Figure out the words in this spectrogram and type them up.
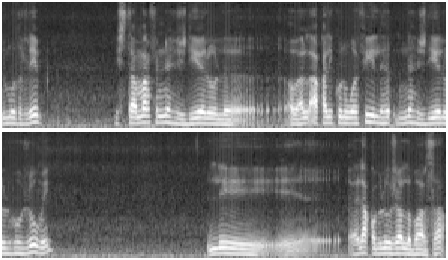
المدرب يستمر في النهج ديالو أو على الأقل يكون وفي النهج ديالو الهجومي اللي على قبل جا البارسا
